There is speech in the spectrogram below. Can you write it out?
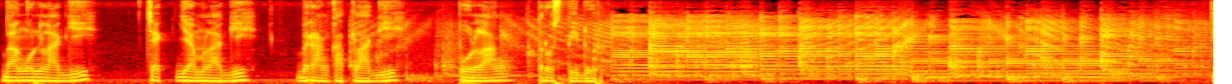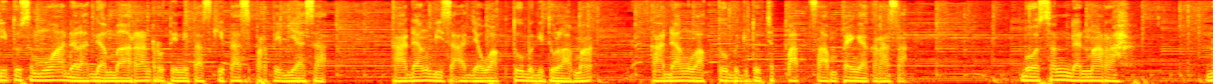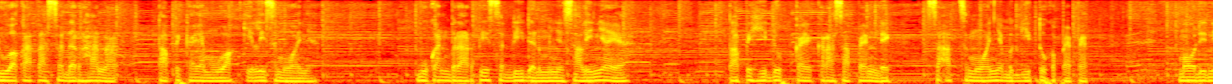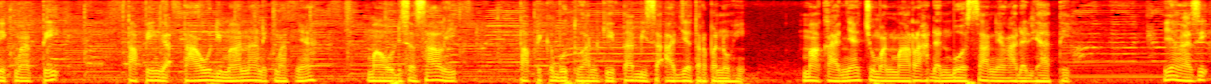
Bangun lagi, cek jam lagi, berangkat lagi, pulang, terus tidur. Itu semua adalah gambaran rutinitas kita seperti biasa. Kadang bisa aja waktu begitu lama, kadang waktu begitu cepat sampai nggak kerasa. Bosen dan marah, dua kata sederhana tapi kayak mewakili semuanya. Bukan berarti sedih dan menyesalinya ya, tapi hidup kayak kerasa pendek saat semuanya begitu kepepet. Mau dinikmati, tapi nggak tahu di mana nikmatnya. Mau disesali, tapi kebutuhan kita bisa aja terpenuhi. Makanya cuman marah dan bosan yang ada di hati. Ya nggak sih?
